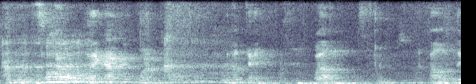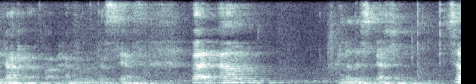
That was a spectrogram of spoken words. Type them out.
I got one. Okay. Well, I'll leave out about half of this, yes. But, um, the discussion. So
